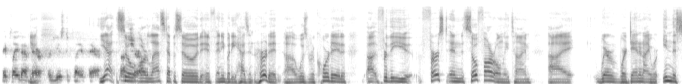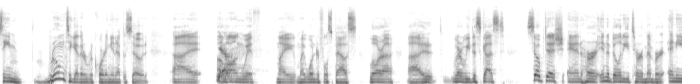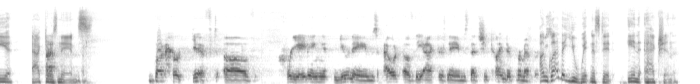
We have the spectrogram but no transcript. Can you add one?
they played that Yeah. there, or used to play it there. Yeah. Not so sure. our last episode, if anybody hasn't heard it, uh, was recorded uh, for the first and so far only time uh, where where Dan and I were in the same room together recording an episode, uh, Yeah. along with my my wonderful spouse Laura, uh, where we discussed Soapdish and her inability to remember any actors' names. but her gift of creating new names out of the actors' names that she kind of remembers. I'm glad that you witnessed it in action.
